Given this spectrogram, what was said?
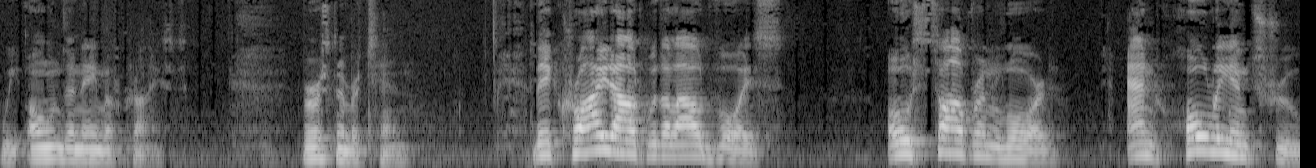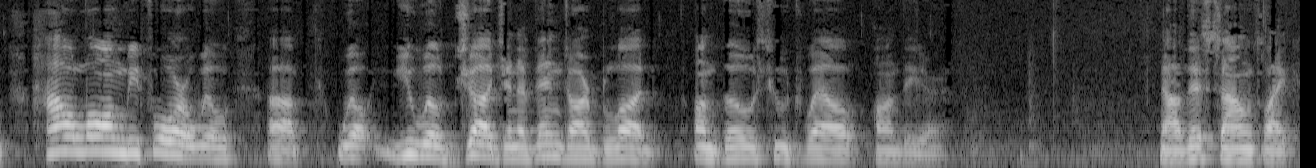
We own the name of Christ. Verse number 10. They cried out with a loud voice, O sovereign Lord, and holy and true. How long before will, uh, will you will judge and avenge our blood on those who dwell on the earth? Now, this sounds like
